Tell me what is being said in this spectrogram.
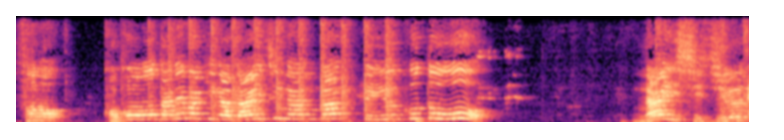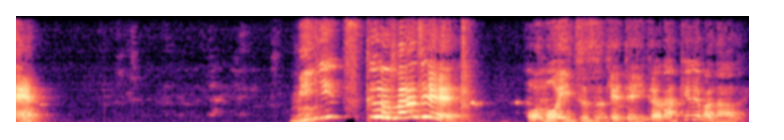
その心の種まきが大事なんだっていうことをないし10年身につくまで思い続けていかなければならない。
